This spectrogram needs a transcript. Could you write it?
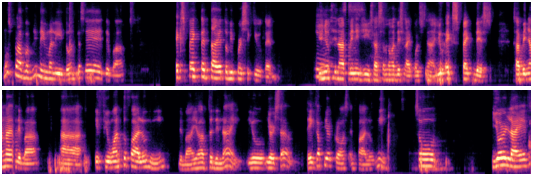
Most probably may mali doon kasi, 'di ba? expected tayo to be persecuted. Yun yung Yes. sinabi ni Jesus sa mga disciples niya. You expect this. Sabi niya nga, 'di ba? Uh, if you want to follow me, 'di ba? You have to deny you yourself. Take up your cross and follow me. So your life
